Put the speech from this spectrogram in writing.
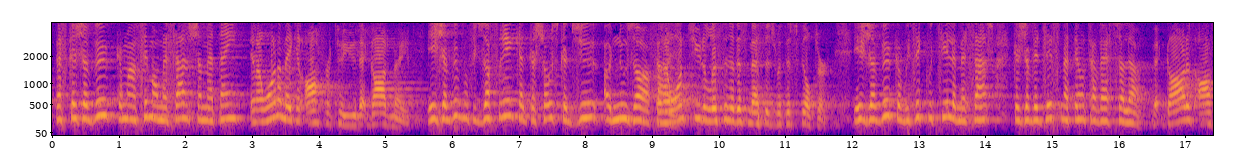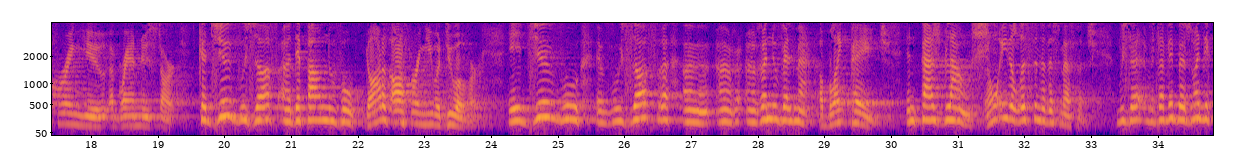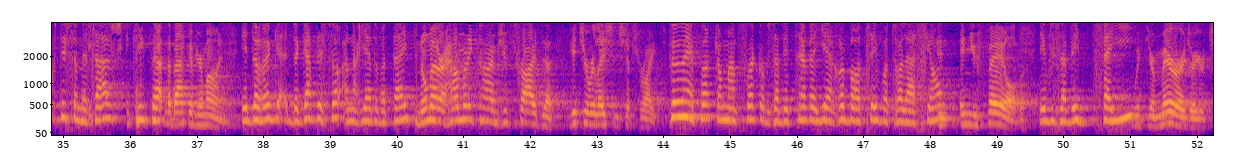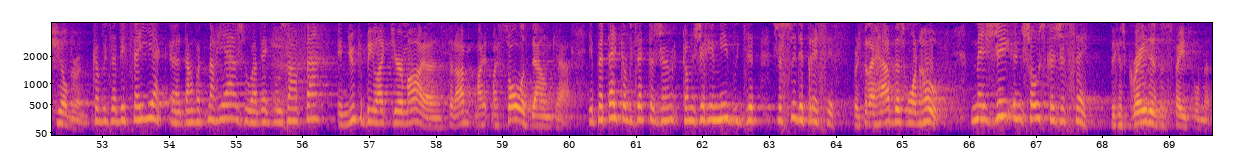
parce que je veux commencer mon message ce matin And I want to make an offer to you that God made. Et je veux vous offrir quelque chose que Dieu nous a And I offert. want you to listen to this message with this filter Et je veux que vous écoutiez le message que je vais dire ce matin au travers de cela. that God is offering you a brand new start. Que Dieu vous offre un départ nouveau. God is offering you a do over. Et Dieu vous, vous offre un, un- un renouvellement, a blank page. une page blanche. I want you to listen to this message Vous, a- vous avez besoin d'écouter ce message keep that in the back of your mind. et de garder ça en arrière de votre tête. No matter how many times you've tried to get your relationships right. Peu importe combien de fois que vous avez travaillé à rebâtir votre relation and, and you failed et vous avez failli, with your marriage or your children, que vous avez failli euh, dans votre mariage ou avec vos enfants, and you could be like Jeremiah and said, I'm, my, my soul is downcast. et peut-être que vous êtes que je- comme Jérémie, vous dites, je suis dépressif. But he said, I have this one hope. Mais j'ai une chose que je sais, Because great is his faithfulness,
